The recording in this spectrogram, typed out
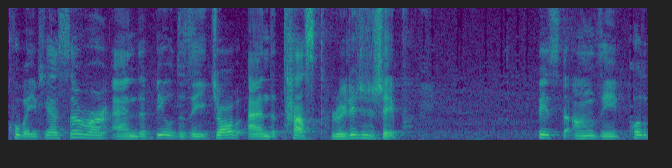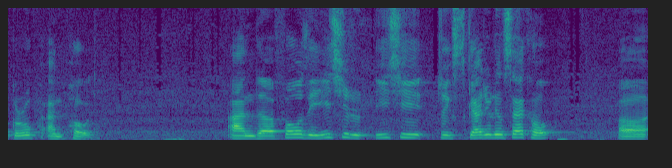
Kube API server and build the job and task relationship based on the pod group and pod. And uh, for the each, each scheduling cycle, uh,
